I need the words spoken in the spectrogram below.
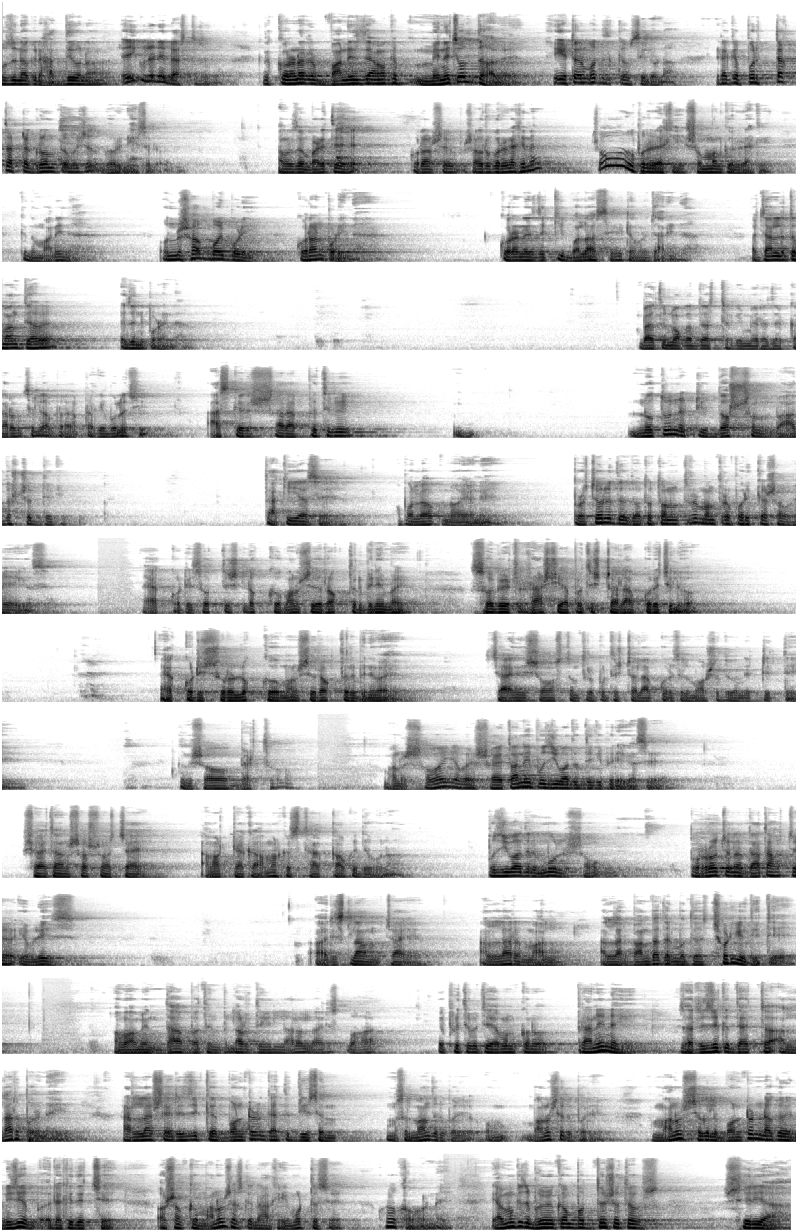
উজুনা করে হাত দিও না, এইগুলো নিয়ে ব্যস্ত ছিল। কিন্তু কোরআনের বাণিজ্যে আমাকে মেনে চলতে হবে, এটার মধ্যে কেউ ছিল না। এটাকে পরিত্যক্ত একটা গ্রন্থ বসে ধরে নিয়েছিল। আমরা যখন বাড়িতে কোরআন সবার করে রাখি না সবার উপরে রাখি, সম্মান করে রাখি, কিন্তু মানি না। অন্য সব বই পড়ি, কোরআন পড়ি না। কোরআনে যে কী বলা আছে এটা আমরা জানি না। আর জানলে তো মানতে হবে, এজন্য পড়ে না। বাতুল মকদ্দাস থেকে মেরাজের কারণ ছিল, আমরা আপনাকে বলেছি, আজকের সারা পৃথিবী নতুন একটি দর্শন বা আদর্শের দিকে তাকিয়ে আছে। অপলক নয়নে প্রচলিত যত তন্ত্র মন্ত্র পরীক্ষা সব হয়ে গেছে। এক কোটি ছত্রিশ লক্ষ মানুষের রক্তের বিনিময়ে সোভিয়েট রাশিয়া প্রতিষ্ঠা লাভ করেছিল। এক কোটি ষোলো লক্ষ মানুষের রক্তের বিনিময়ে চাইনিজ সমাজতন্ত্র প্রতিষ্ঠা লাভ করেছিল মহাসুদ্দিনের নেতৃত্বে। কিন্তু সব ব্যর্থ। মানুষ সবাই আবার শয়তানি পুঁজিবাদের দিকে ফিরে গেছে। শয়তান সবসময় চায় আমার টাকা আমার কাছে থাক, কাউকে দেব না। পুঁজিবাদের মূল প্ররোচনার দাতা হচ্ছে ইবলিস। আর ইসলাম চায় আল্লাহর মাল, আল্লাহর বান্দাদের মধ্যে ছড়িয়ে দিতে। অমামিন দাব বাতিন আল্লাহ এই পৃথিবীতে এমন কোনো প্রাণী নেই যার রিজিকের দায়িত্ব আল্লাহর উপরে নেই। আল্লাহ সে রিজিকের বন্টনের দায়িত্ব দিয়েছেন মুসলমানদের উপরে মানুষের উপরে। মানুষ সেগুলো বন্টন না করে নিজে রেখে দিচ্ছে। অসংখ্য মানুষ আজকে না খেয়ে মরতেছে, কোনো খবর নেই। এমন কিছু ভূমিকম্প দূষিত সিরিয়া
